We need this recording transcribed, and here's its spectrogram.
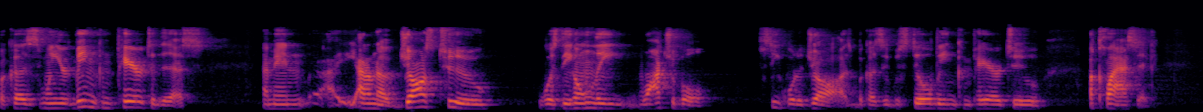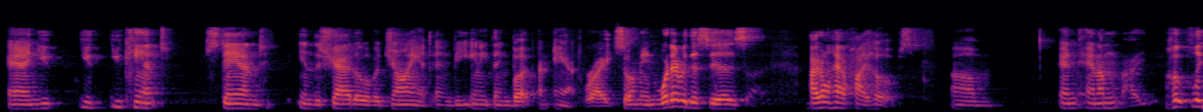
because when you're being compared to this, I mean, I, I don't know. Jaws 2 was the only watchable sequel to Jaws because it was still being compared to a classic, and you you you can't stand in the shadow of a giant and be anything but an ant, right? So I mean, whatever this is, I don't have high hopes. Um, and and I'm I, hopefully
